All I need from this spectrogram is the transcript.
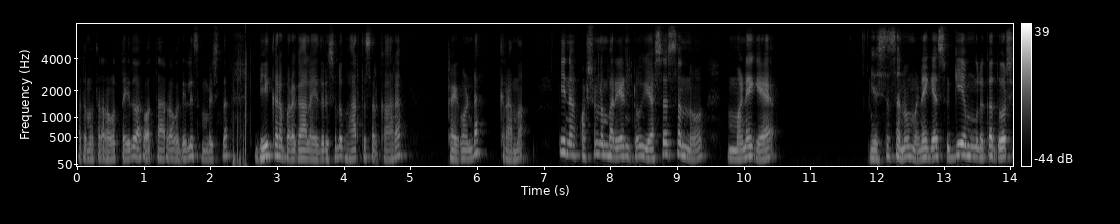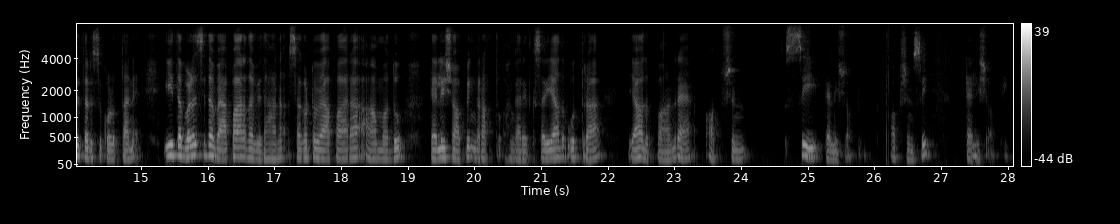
ಹತ್ತೊಂಬತ್ತು ನೂರ ಅರವತ್ತೈದು, ಅರವತ್ತಾರರ ಅವಧಿಯಲ್ಲಿ ಸಂಭವಿಸಿದ ಭೀಕರ ಬರಗಾಲ ಎದುರಿಸಲು ಭಾರತ ಸರ್ಕಾರ ಕೈಗೊಂಡ ಕ್ರಮ. ಇನ್ನು ಕ್ವಶನ್ ನಂಬರ್ ಎಂಟು, ಯಶಸ್ಸನ್ನು ಮನೆಗೆ ಯಶಸ್ಸನ್ನು ಮನೆಗೆ ಸ್ವಿಗ್ಗಿಯ ಮೂಲಕ ದೋರ್ಸಿ ತರಿಸಿಕೊಳ್ಳುತ್ತಾನೆ. ಈತ ಬಳಸಿದ ವ್ಯಾಪಾರದ ವಿಧಾನ, ಸಗಟು ವ್ಯಾಪಾರ, ಆಮದು, ಟೆಲಿಶಾಪಿಂಗ್, ರಫ್ತು. ಹಂಗಾರೆ ಇದಕ್ಕೆ ಸರಿಯಾದ ಉತ್ತರ ಯಾವುದಪ್ಪ ಅಂದರೆ option C teleshopping. Option C teleshopping.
